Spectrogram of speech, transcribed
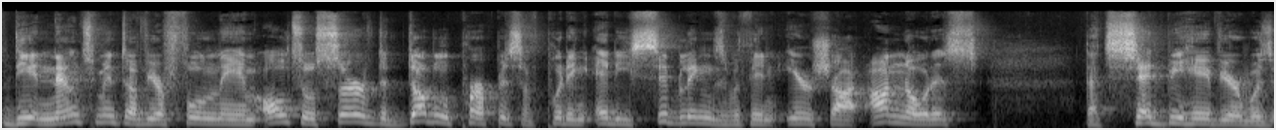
The announcement of your full name also served the double purpose of putting Eddie's siblings within earshot on notice that said behavior was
